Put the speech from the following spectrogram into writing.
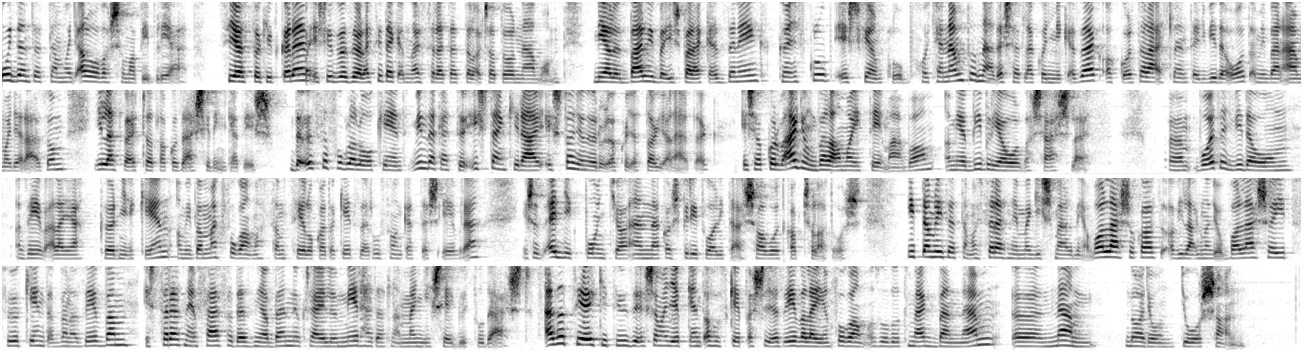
Úgy döntöttem, hogy elolvasom a Bibliát. Sziasztok, itt Karen, és üdvözöllek titeket nagy szeretettel a csatornámon. Mielőtt bármibe is belekezdenénk, könyvklub és filmklub. Hogyha nem tudnád esetleg, hogy mik ezek, akkor találsz lent egy videót, amiben elmagyarázom, illetve egy csatlakozási linket is. De összefoglalóként mind a kettő Isten király, és nagyon örülök, hogy a tagja lehetek. És akkor vágjunk bele a mai témába, ami a Biblia olvasás lesz. Volt egy videóm az év eleje környékén, amiben megfogalmaztam célokat a 2022-es évre, és az egyik pontja ennek a spiritualitással volt kapcsolatos. Itt említettem, hogy szeretném megismerni a vallásokat, a világ nagyobb vallásait, főként ebben az évben, és szeretném felfedezni a bennük rejlő mérhetetlen mennyiségű tudást. Ez a célkitűzésem egyébként ahhoz képest, hogy az év elején fogalmazódott meg bennem, nem nagyon gyorsan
